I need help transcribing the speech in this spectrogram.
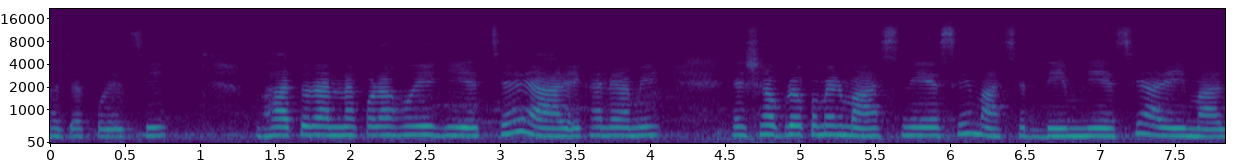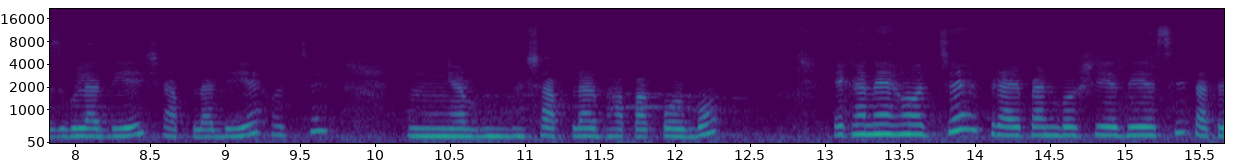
ভাজা করেছি, ভাতও রান্না করা হয়ে গিয়েছে। আর এখানে আমি সব রকমের মাছ নিয়েছি, মাছের ডিম নিয়েছি। আর এই মাছগুলা দিয়েই শাপলা দিয়ে হচ্ছে শাপলার ভাপা করব। এখানে হচ্ছে ফ্রাই প্যান বসিয়ে দিয়েছি, তাতে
